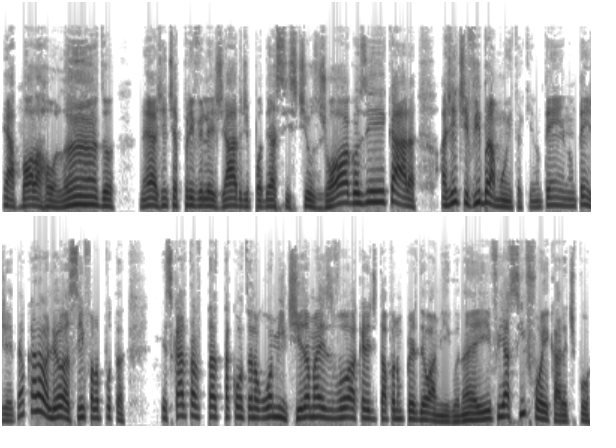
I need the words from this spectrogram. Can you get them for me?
é a bola rolando, né? A gente é privilegiado de poder assistir os jogos e, cara, a gente vibra muito aqui, não tem, não tem jeito. Aí o cara olhou assim e falou, puta, esse cara tá, tá, tá, contando alguma mentira, mas vou acreditar para não perder o amigo, né? E, e, assim foi, cara. Tipo,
